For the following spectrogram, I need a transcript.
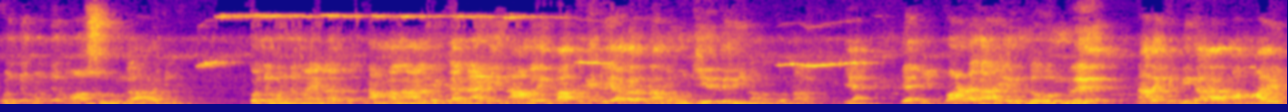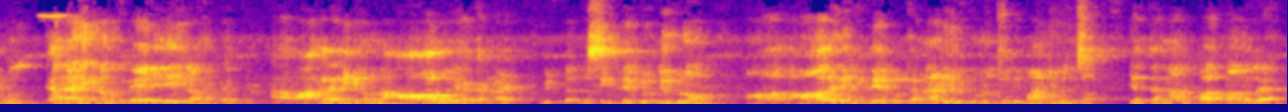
கொஞ்சம் கொஞ்சமா சுருங்க ஆரம்பிக்கும். கொஞ்சம் கொஞ்சமா என்ன இருக்கு நம்மளாலேயே கண்ணாடியை நாமளே பார்க்க முடியாத நம்ம மூஞ்சியே தெரியும் நமக்கு ஒரு நாளைக்கு ஏன்? ஏன்? இப்ப அழகா இருந்த ஒன்று நாளைக்கு விகாரமா மாறி போகுது. கண்ணாடிக்கு நமக்கு வேலையே இல்லாம போயிருக்கும் ஆனா வாங்குற அன்னைக்கு நம்ம ஆரோக்கிய கண்ணாடி வீட்டுல ட்ரெஸ்ஸிங் டேபிள் எப்படி இருக்கணும்? ஆ- ஆறு அடிக்கு டேபிள் கண்ணாடி இருக்கணும்னு சொல்லி வாங்கி வச்சோம். எத்தனை நாள் பார்த்தோம் அதுல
